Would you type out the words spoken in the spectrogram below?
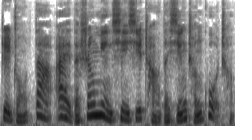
这种大爱的生命信息场的形成过程。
